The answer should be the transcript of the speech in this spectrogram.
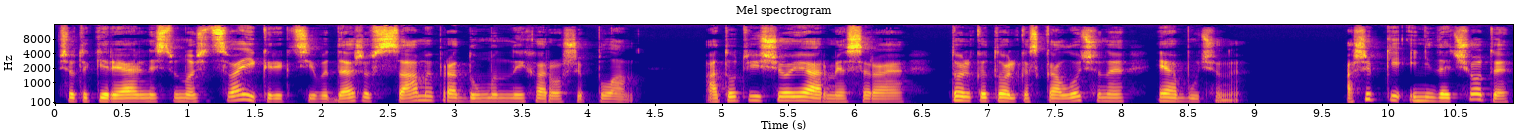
все-таки реальность вносит свои коррективы даже в самый продуманный и хороший план. А тут еще и армия сырая, только-только сколоченная и обученная. Ошибки и недочеты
